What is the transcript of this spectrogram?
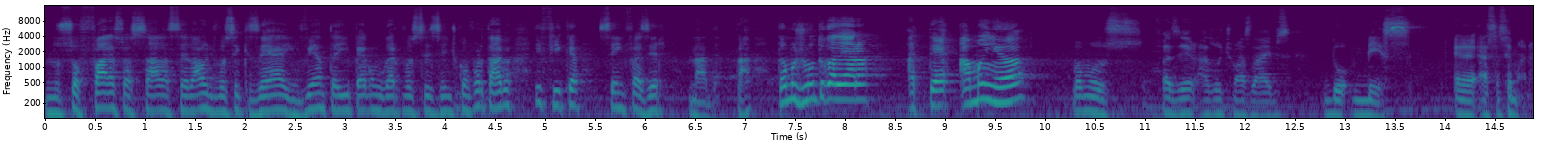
no sofá da sua sala, sei lá onde você quiser, inventa aí, pega um lugar que você se sente confortável e fica sem fazer nada, tá? Tamo junto, galera. Até amanhã. Vamos fazer as últimas lives do mês é, essa semana.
